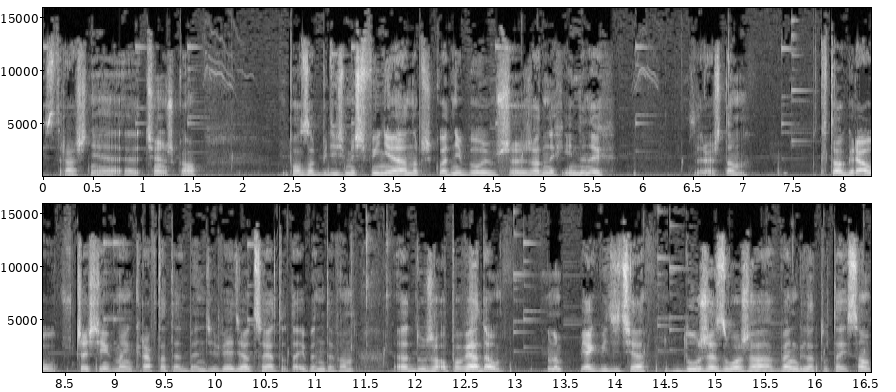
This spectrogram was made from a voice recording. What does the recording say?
strasznie e, ciężko bo zabiliśmy świnie, a na przykład nie było już żadnych innych. Zresztą kto grał wcześniej w Minecrafta, ten będzie wiedział, co ja tutaj będę wam e, dużo opowiadał. No, jak widzicie, duże złoża węgla tutaj są.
